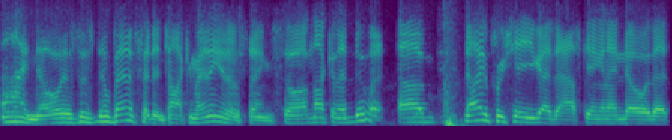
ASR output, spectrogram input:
I know there's, there's no benefit in talking about any of those things, so I'm not going to do it. Um, now I appreciate you guys asking, and I know that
